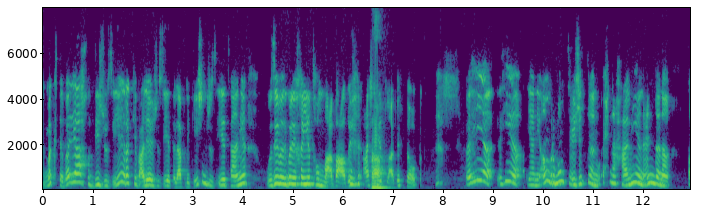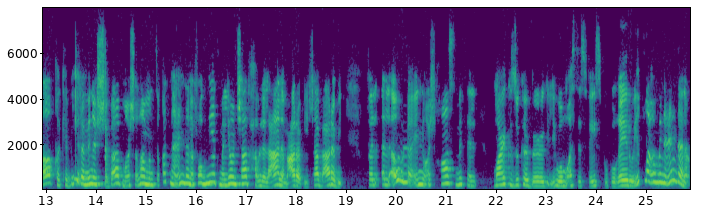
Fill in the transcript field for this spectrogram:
المكتبة ياخذ دي جزئية يركب عليها جزئية ال application جزئية ثانية وزي ما تقول يخيطهم مع بعض عشان آه. يطلع بالثوب. فهي هي يعني أمر ممتع جدا وإحنا حاليا عندنا طاقة كبيرة من الشباب ما شاء الله منطقتنا عندنا فوق 100 مليون شاب حول العالم عربي شاب عربي. فالأولى إنه أشخاص مثل مارك زوكربيرج اللي هو مؤسس فيسبوك وغيره يطلعوا من عندنا.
